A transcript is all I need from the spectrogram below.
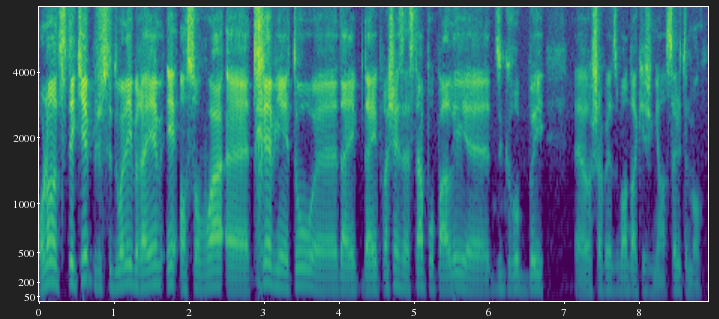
on a une petite équipe, je suis Doualé Ibrahim et on se revoit euh, très bientôt dans les, dans, les, prochains instants pour parler du groupe B au championnat du monde hockey junior. Salut tout le monde.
